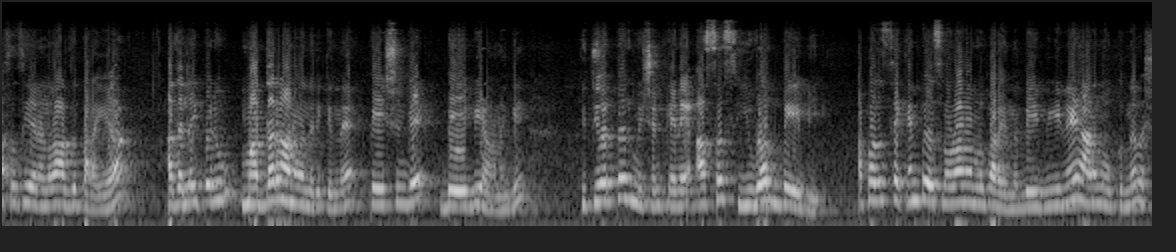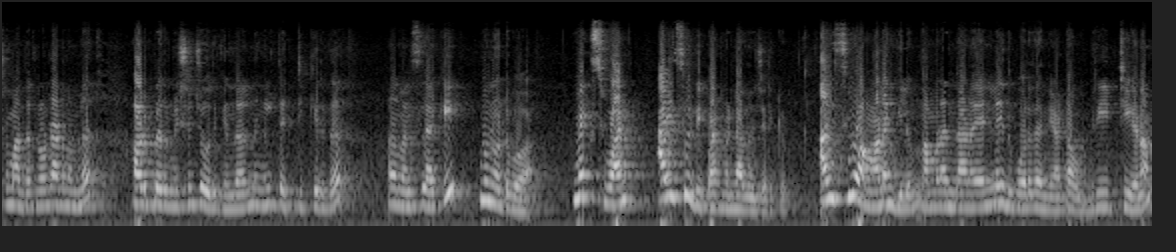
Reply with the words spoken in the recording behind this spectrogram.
അസസ് ചെയ്യാനുള്ളത് അത് പറയുക. അതല്ല ഇപ്പോൾ ഒരു മദർ ആണ് വന്നിരിക്കുന്നത് പേഷ്യന്റെ ബേബി ആണെങ്കിൽ with your permission can I assess your baby അപ്പോൾ അത് സെക്കൻഡ് പേഴ്സണോടാണ് നമ്മൾ പറയുന്നത്. ബേബീനെ ആണ് നോക്കുന്നത്. പക്ഷെ മദറിനോടാണ് നമ്മൾ അവിടെ പെർമിഷൻ ചോദിക്കുന്നത്. അത് നിങ്ങൾ തെറ്റിക്കരുത്. അത് മനസ്സിലാക്കി മുന്നോട്ട് പോവുക next one I C U department ആണെന്ന് വിചാരിക്കും. ഐ സി യു ആണെങ്കിലും നമ്മൾ എന്താണ് എല്ലാം ഇതുപോലെ തന്നെയാണ് കേട്ടോ ഗ്രീറ്റ് ചെയ്യണം.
